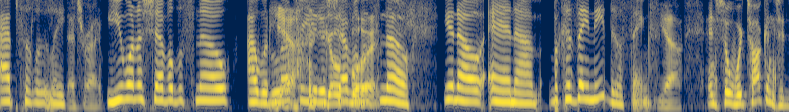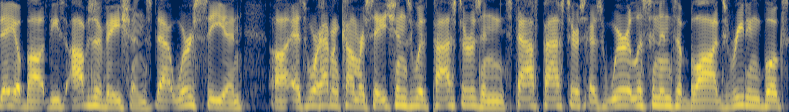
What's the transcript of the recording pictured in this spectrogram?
absolutely. That's right. You want to shovel the snow? I would love for you to shovel the it. snow, you know, and um, because they need those things. Yeah. And so we're talking today about these observations that we're seeing uh, as we're having conversations with pastors and staff pastors, as we're listening to blogs, reading books.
